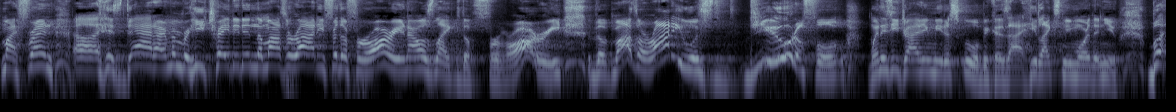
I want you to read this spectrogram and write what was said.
my friend, uh, his dad, I remember he traded in the Maserati for the Ferrari, and I was like, the Ferrari, the Maserati was beautiful. When is he driving me to school? Because I, he likes me more than you. But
